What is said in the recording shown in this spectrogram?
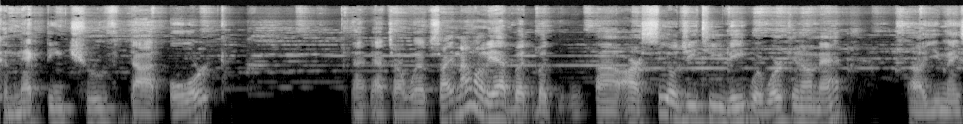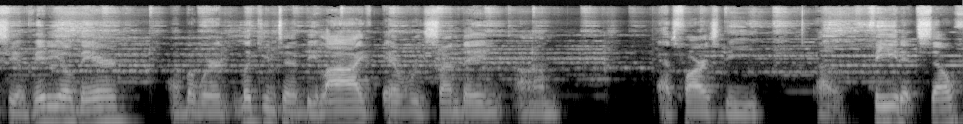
connectingtruth.org. That, that's our website. Not only that, but but uh, our COG TV, we're working on that. Uh, you may see a video there, uh, but we're looking to be live every Sunday um, as far as the uh, feed itself.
